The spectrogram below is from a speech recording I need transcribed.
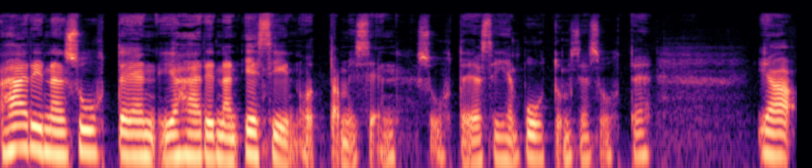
häirinnän suhteen ja häirinnän esiin ottamisen suhteen ja siihen puuttumisen suhteen. Ja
